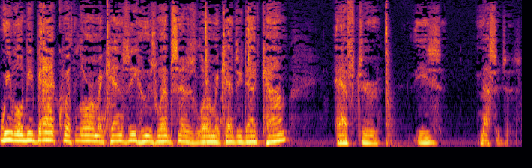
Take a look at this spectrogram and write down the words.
We will be back with Laura MacKenzie, whose website is lauramackenzie.com, after these messages.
